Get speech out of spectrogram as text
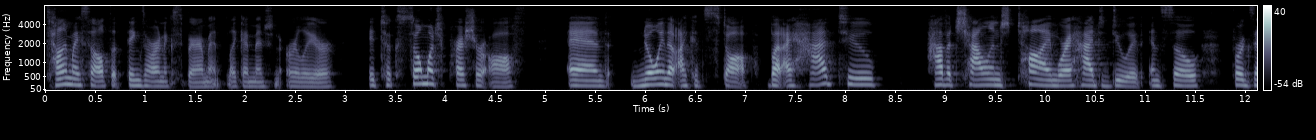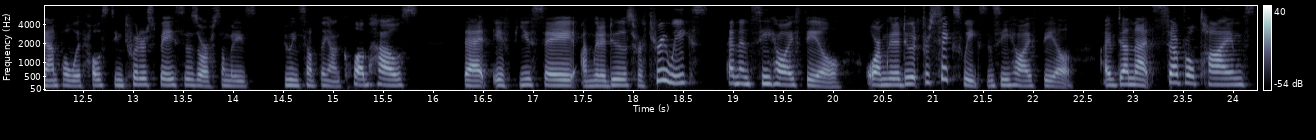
telling myself that things are an experiment like i mentioned earlier. It took so much pressure off and knowing that i could stop but i had to have a challenge time where i had to do it. And so for example with hosting twitter spaces or if somebody's doing something on clubhouse that if you say i'm going to do this for three weeks and then see how i feel or i'm going to do it for six weeks and see how i feel i've done that several times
